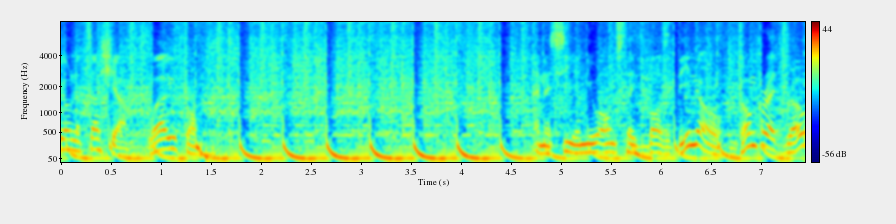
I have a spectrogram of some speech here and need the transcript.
Show, Natasha. Where are you from? And I see a new onstage boss, Dino. Congrats, bro.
